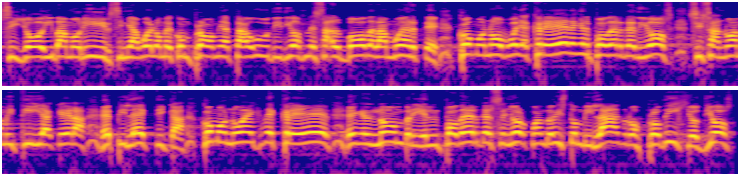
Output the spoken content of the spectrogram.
si yo iba a morir, si mi abuelo me compró mi ataúd y Dios me salvó de la muerte? ¿Cómo no voy a creer en el poder de Dios si sanó a mi tía que era epiléptica? ¿Cómo no he de creer? En el nombre y el poder del Señor cuando he visto milagros, prodigios, Dios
